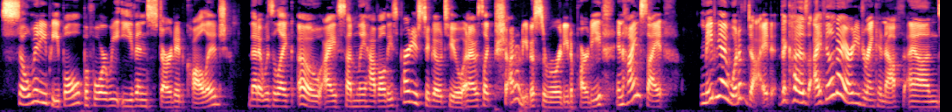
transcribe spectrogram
so many people before we even started college that it was like, oh, I suddenly have all these parties to go to. And I was like, I don't need a sorority to party. In hindsight, maybe I would have died because I feel like I already drank enough and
